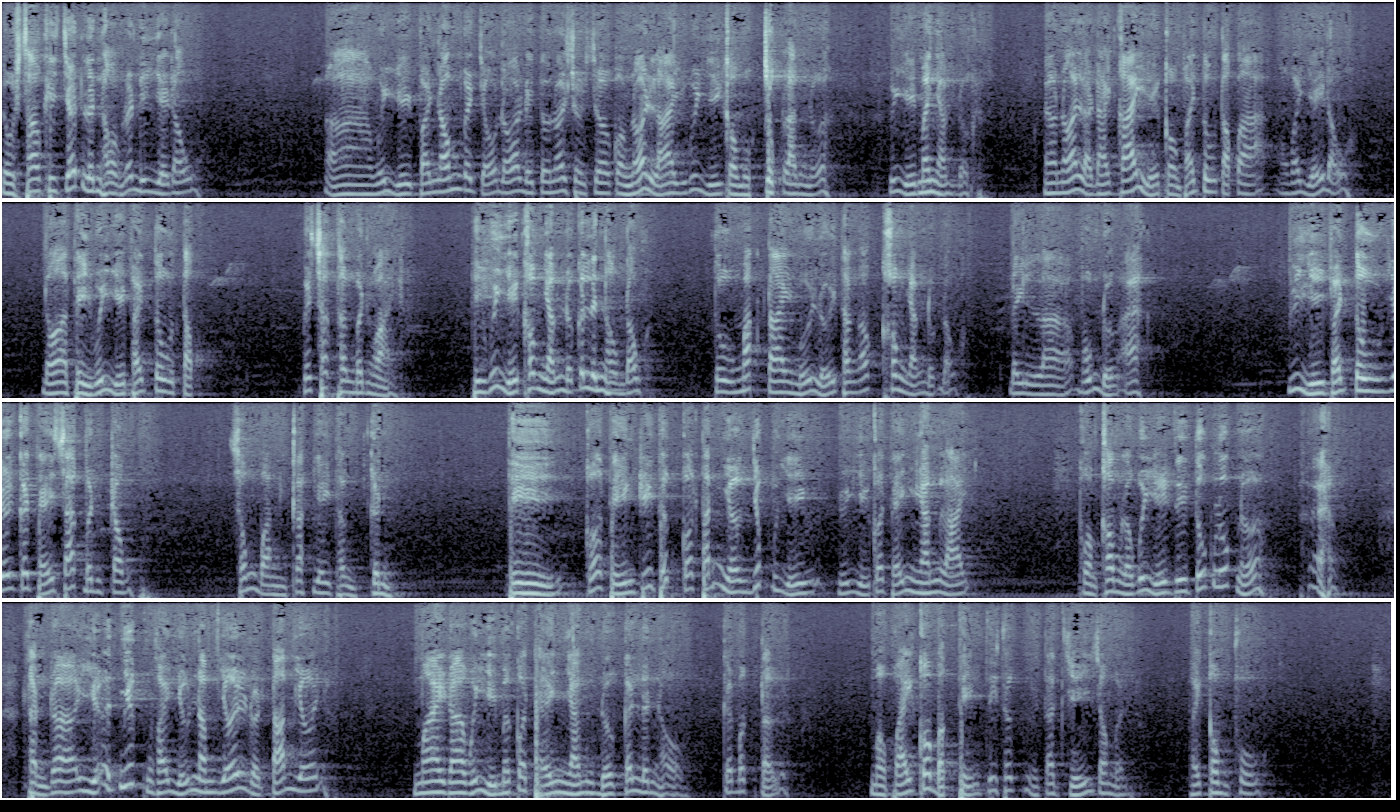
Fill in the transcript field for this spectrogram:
rồi sau khi chết, linh hồn nó đi về đâu? À quý vị phải nóng cái chỗ đó để tôi nói sơ sơ, còn nói lại quý vị còn một chục lần nữa, quý vị mới nhận được. Nói là đại khái vậy, còn phải tu tập à không phải dễ đâu. Đó, thì quý vị phải tu tập cái sắc thân bên ngoài. Thì quý vị không nhận được cái linh hồn đâu. Tu mắt tay mũi, lưỡi, thân ốc, không nhận được đâu. Đây là bốn đường ác quý vị phải tu với cái thể xác bên trong sống bằng các dây thần kinh thì có thiện trí thức có thánh nhân giúp quý vị quý vị có thể nhận lại. Còn không là quý vị đi tốt lúc nữa. Thành ra ít nhất cũng phải giữ năm giới rồi tám giới. Mai ra quý vị mới có thể nhận được cái linh hồn cái bất tử. Mà phải có bậc thiện trí thức người ta chỉ cho mình. Phải công phu.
